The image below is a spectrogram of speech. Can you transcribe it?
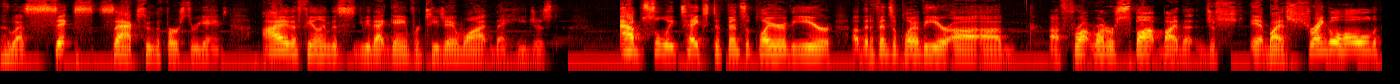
who has six sacks through the first three games. I have a feeling this is going to be that game for TJ Watt that he just absolutely takes Defensive Player of the Year, uh, the Defensive Player of the Year uh, uh, uh, front runner spot by the just uh, by a stranglehold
